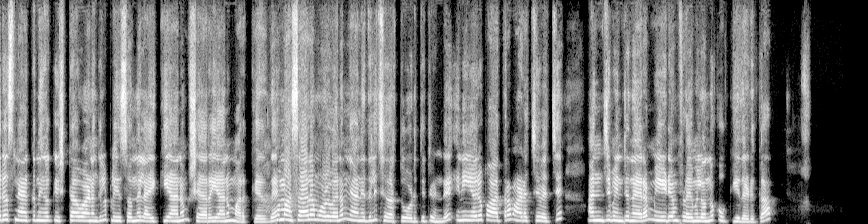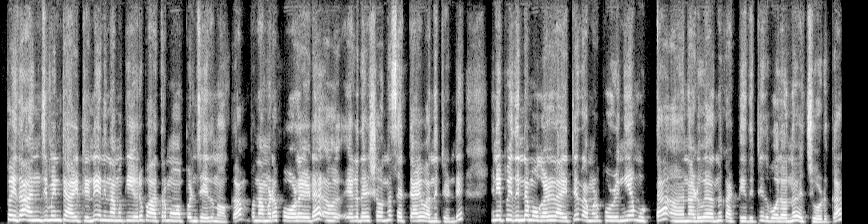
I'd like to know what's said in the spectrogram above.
ഒരു സ്നാക്ക് നിങ്ങൾക്ക് ഇഷ്ടമാണെങ്കിൽ പ്ലീസ് ഒന്ന് ലൈക്ക് ചെയ്യാനും ഷെയർ ചെയ്യാനും മറക്കരുത്. മസാല മുഴുവനും ഞാൻ ഇതിൽ ചേർത്ത് കൊടുത്തിട്ടുണ്ട്. ഇനി ഈ ഒരു പാത്രം അടച്ചു വെച്ച് അഞ്ച് മിനിറ്റ് നേരം മീഡിയം ഫ്ലെയിമിൽ ഒന്ന് കുക്ക് ചെയ്തെടുക്കാം. അപ്പൊ ഇത് അഞ്ച് മിനിറ്റ് ആയിട്ടുണ്ട്. ഇനി നമുക്ക് ഈ ഒരു പാത്രം ഓപ്പൺ ചെയ്ത് നോക്കാം. അപ്പൊ നമ്മുടെ പോളയുടെ ഏകദേശം ഒന്ന് സെറ്റായി വന്നിട്ടുണ്ട്. ഇനിയിപ്പോ ഇതിന്റെ മുകളിലായിട്ട് നമ്മൾ പുഴുങ്ങിയ മുട്ട നടുവേ ഒന്ന് കട്ട് ചെയ്തിട്ട് ഇതുപോലെ ഒന്ന് വെച്ചു കൊടുക്കാം.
